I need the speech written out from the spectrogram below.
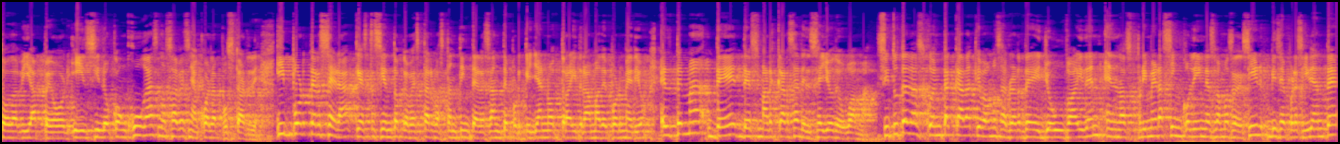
todavía peor. Y si lo conjugas, no sabes ni a cuál apostarle. Y por tercera, que este siento que va a estar bastante interesante porque ya no trae drama de por medio, el tema de desmarcarse del sello de Obama. Si tú te das cuenta, cada que vamos a hablar de Joe Biden, en las primeras cinco líneas vamos a decir vicepresidente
